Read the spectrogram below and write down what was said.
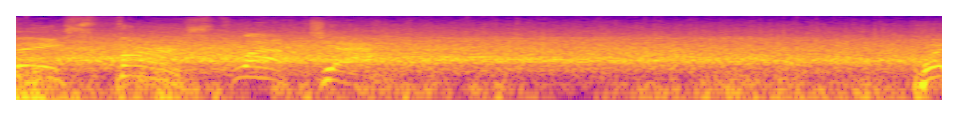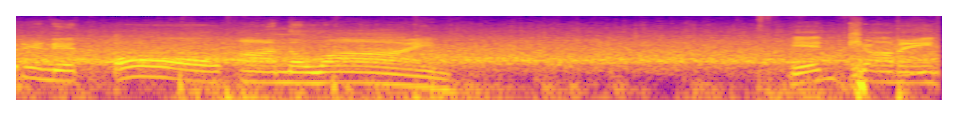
Face first. Flapjack. Putting it all on the line. Incoming.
